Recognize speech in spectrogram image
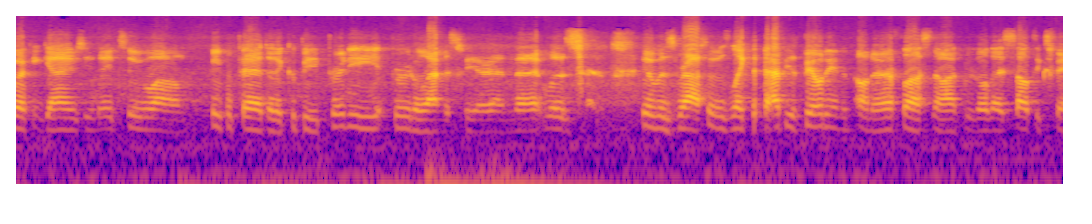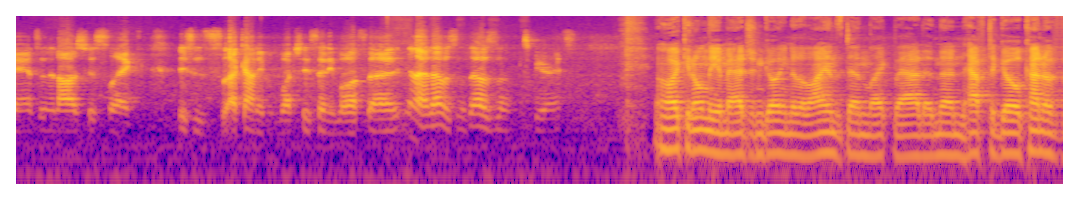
working games, you need to um, be prepared that it could be pretty brutal atmosphere, and uh, it was it was rough. It was like the happiest building on earth last night with all those Celtics fans, and then I was just like, "This is I can't even watch this anymore." So you know that was that was an experience. Oh, I can only imagine going to the Lions Den like that, and then have to go kind of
